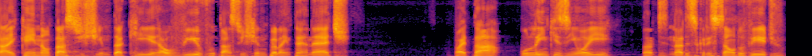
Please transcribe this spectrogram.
Tá? E quem não está assistindo daqui ao vivo, está assistindo pela internet, vai estar tá o linkzinho aí na, na descrição do vídeo.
